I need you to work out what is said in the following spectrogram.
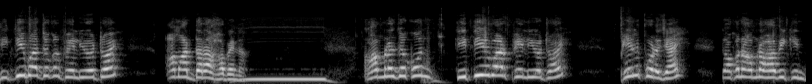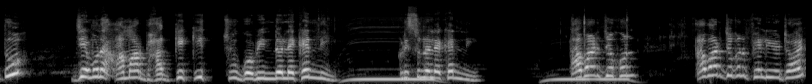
দ্বিতীয়বার যখন ফেলিউট হয় আমার দ্বারা হবে না। আমরা যখন তৃতীয়বার ফেলিউট হয় ফেল করে যায়, তখন আমরা ভাবি কিন্তু যে মনে আমার ভাগ্যে কিচ্ছু গোবিন্দ লেখেননি, কৃষ্ণ লেখেননি। আবার যখন আবার যখন ফেলিউট হয়,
